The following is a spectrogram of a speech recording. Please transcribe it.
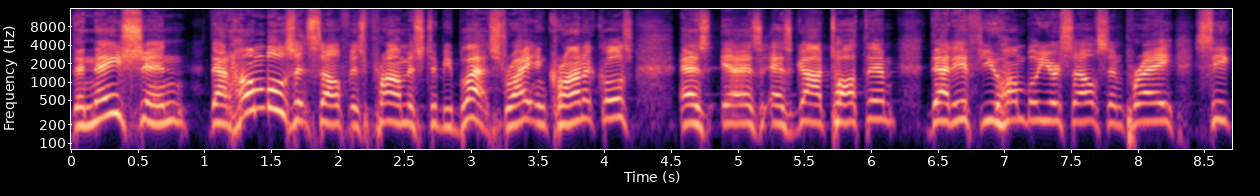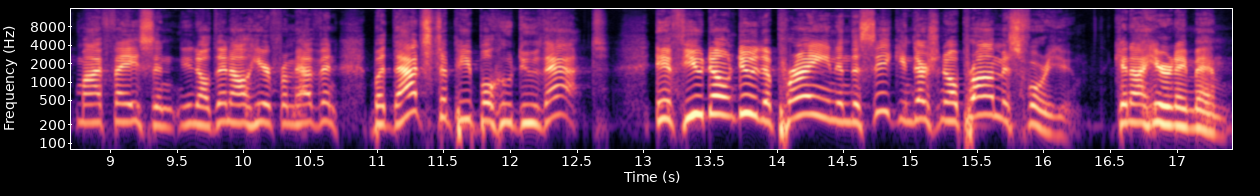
the nation that humbles itself is promised to be blessed right? In chronicles as, as as god taught them that if you humble yourselves and pray seek my face and you know then i'll hear from heaven. But that's to people who do that. If you don't do the praying and the seeking there's no promise for you. Can i hear an amen?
